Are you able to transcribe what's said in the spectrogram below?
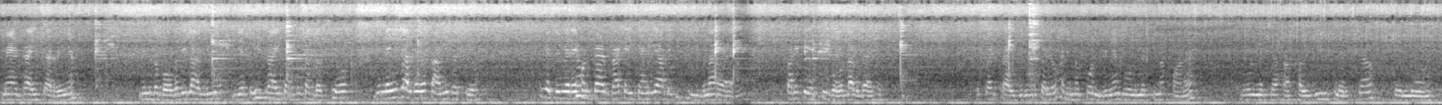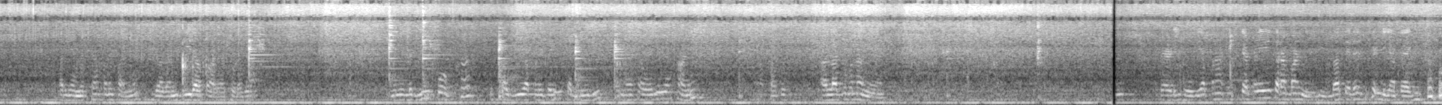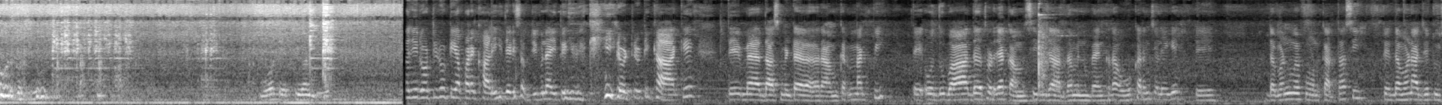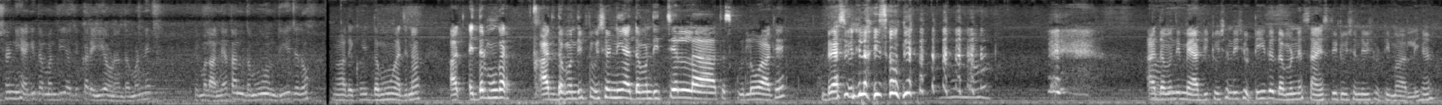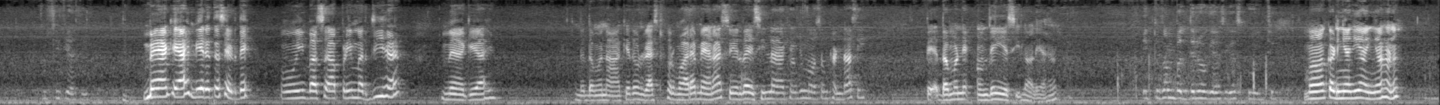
ਮੈਂ ਟਰਾਈ ਕਰ ਰਹੀ ਹਾਂ। ਮੈਨੂੰ ਤਾਂ ਬਹੁਤ ਵਧੀਆ ਲੱਗਦੀ ਹੈ। ਜੇ ਤੁਸੀਂ ਟਰਾਈ ਕਰਦੇ ਤਾਂ ਦੱਸਿਓ। ਜੇ ਨਹੀਂ ਕਰਦੇ ਤਾਂ ਤਾਂ ਵੀ ਦੱਸਿਓ। ਵਿੱਚ ਮੇਰੇ ਹੁਣ ਭੈਣ ਭਰਾ ਕਈ ਕਹਿਣਗੇ ਆਦੇ ਕੀ ਕੀ ਬਣਾਇਆ ਹੈ ਪਰ ਇਹ ਟੇਸਟੀ ਬਹੁਤ ਲੱਗਦਾ ਇਹ। ਇੱਕ ਵਾਰ ਟਰਾਈ ਜ਼ਰੂਰ ਕਰਿਓ। ਹਜੇ ਮੈਂ ਭੁੰਨ ਰਹੀ ਹਾਂ। ਲੂਣ ਮਿਰਚ ਮੈਂ ਪਾਉਣਾ। ਹੈ। ਲੂਣ ਮਿਰਚ ਹਲਦੀ, ਮਿਰਚਾਂ ਤੇ ਲੂਣ। ਹਰੀਆਂ ਮਿਰਚਾਂ ਆਪਾਂ ਨੇ ਪਾਈਆਂ, ਜ਼ਿਆਦਾ ਨਹੀਂ, ਜੀਰਾ ਪਾ ਲਿਆ ਥੋੜਾ ਜਿਹਾ। ਮੈਨੂੰ ਲੱਗੀ ਭੁੱਖ, ਤੇ ਸਬਜ਼ੀ ਆਪਣੀ ਪਈ ਕੱਦੂ ਦੀ। ਮੈਂ ਕਿਹਾ ਉਹ ਨਹੀਂ ਮੈਂ ਖਾਣੀ। ਆਪਾਂ ਕੁਝ ਅਲੱਗ ਬਣਾਉਂਦੇ ਆ ਰੈਡੀ ਹੋ ਗਿਆ ਆਪਣਾ। ਇੱਕ ਚਟਣੀ ਦੀ ਤਰ੍ਹਾਂ ਬਣ ਗਈ ਬਸ ਇਹਦੇ 'ਚ ਭਿੰਡੀਆਂ ਪੈ ਗਈ ਹੋਰ ਕੁਝ ਨਹੀਂ ਬਹੁਤ ਟੇਸਟੀ ਬਣਦੀ ਹੈ ਜੀ ਰੋਟੀ ਰੋਟੀ ਆਪਾਂ ਨੇ ਖਾ ਲਈ ਸੀ, ਜਿਹੜੀ ਸਬਜ਼ੀ ਬਣਾਈ ਤੁਸੀਂ ਵੇਖੀ। ਰੋਟੀ ਰੋਟੀ ਖਾ ਕੇ ਤੇ ਮੈਂ 10 ਮਿੰਟ ਆਰਾਮ ਕਰਨ ਲੱਗ ਪਈ ਤੇ ਉਸ ਤੋਂ ਬਾਅਦ ਥੋੜਾ ਜਿਹਾ ਕੰਮ ਸੀ ਬਾਜ਼ਾਰ ਦਾ, ਮੈਨੂੰ ਬੈਂਕ ਦਾ ਉਹ ਕਰਨ ਚਲੇ ਗਏ ਤੇ ਦਮਨ ਨੂੰ ਮੈਂ ਫੋਨ ਕਰਤਾ ਸੀ ਤੇ ਦਮਨ ਅੱਜ ਟਿਊਸ਼ਨ ਨਹੀਂ ਹੈਗੀ ਦਮਨ ਦੀ, ਅੱਜ ਘਰੇ ਹੀ ਆਉਣਾ ਦਮਨ ਨੇ ਤੇ ਮਲਾਨਿਆ ਤੁਹਾਨੂੰ ਦਮੂ ਆਉਂਦੀ ਹੈ ਜਦੋਂ। ਆ ਦੇਖੋ ਜੀ, ਦਮੂ ਅੱਜ ਨਾ, ਅੱਜ ਇੱਧਰ ਮੂੰਹ ਕਰ, ਅੱਜ ਦਮਨ ਦੀ ਟਿਊਸ਼ਨ ਨਹੀਂ ਅੱਜ ਦਮਨ ਦੀ ਚਿੱਲਾ ਤੇ ਸਕੂਲੋਂ ਆ ਕੇ ਡਰੈਸ ਵੀ ਨਹੀਂ ਲਾਈ ਸੌਂ ਗਿਆ ਅੱਜ ਦਮਨ ਦੀ ਮੈਥ ਦੀ ਟਿਊਸ਼ਨ ਦੀ ਛੁੱਟੀ ਤੇ ਦਮਨ ਨੇ ਸਾਇੰਸ ਦੀ ਟਿਊਸ਼ਨ ਦੀ ਵੀ ਛੁੱਟੀ ਮਾਰ ਲਈ ਹੈ। ਤੁਸੀਂ ਕਿਹਾ ਸੀ? ਮੈਂ ਕਿਹਾ ਸੀ ਮੇਰੇ ਤੇ ਸਿੱਟ ਦੇ। ਉਹੀ ਬਸ ਆਪਣੀ ਮਰਜ਼ੀ ਹੈ। ਮੈਂ ਕਿਹਾ ਸੀ ਮੈਂ ਦਮਨ ਆ ਕੇ ਤਾਂ ਰੈਸਟ ਫਰਮਾ ਰਿਹਾ। ਮੈਂ ਨਾ ਸਵੇਰ ਦਾ ਏਸੀ ਲਾਇਆ ਕਿਉਂਕਿ ਮੌਸਮ ਠੰਡਾ ਸੀ ਤੇ ਦਮਨ ਨੇ ਆਉਂਦੇ ਹੀ ਏਸੀ ਲਾ ਲਿਆ ਹੈ। ਇੱਕਦਮ ਬੱਦਲ ਹੋ ਗਿਆ ਸੀਗਾ ਸਕੂਲ 'ਚ। ਮਾਂ ਕੜੀਆਂ ਜੀ ਆਈਆਂ ਹਨ।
